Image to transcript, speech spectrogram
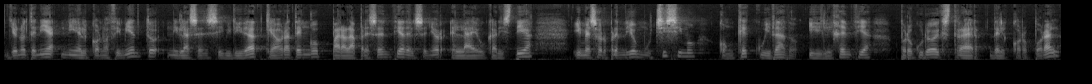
yo no tenía ni el conocimiento ni la sensibilidad que ahora tengo para la presencia del Señor en la Eucaristía y me sorprendió muchísimo con qué cuidado y diligencia procuró extraer del corporal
